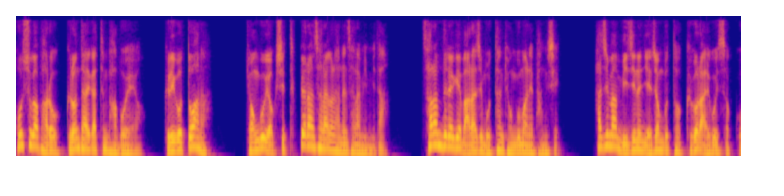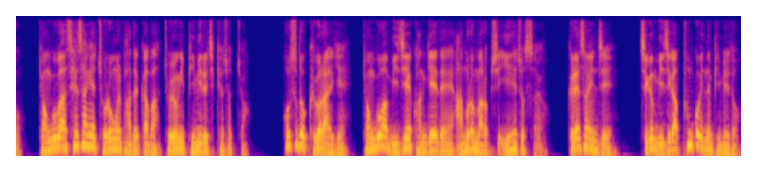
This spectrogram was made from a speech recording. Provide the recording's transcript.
호수가 바로 그런 달 같은 바보예요. 그리고 또 하나. 경구 역시 특별한 사랑을 하는 사람입니다. 사람들에게 말하지 못한 경구만의 방식. 하지만 미지는 예전부터 그걸 알고 있었고 경구가 세상에 조롱을 받을까봐 조용히 비밀을 지켜줬죠. 호수도 그걸 알기에 경구와 미지의 관계에 대해 아무런 말 없이 이해해줬어요. 그래서인지 지금 미지가 품고 있는 비밀도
